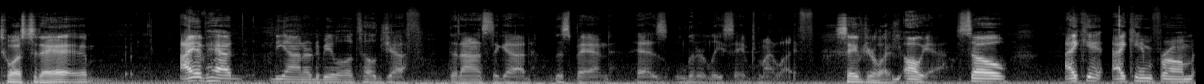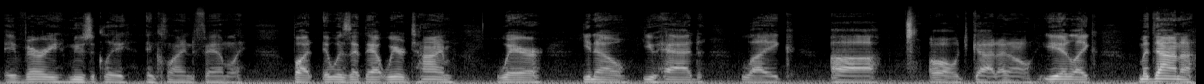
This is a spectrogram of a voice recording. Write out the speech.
to us today. Uh, I have had the honor to be able to tell Jeff that, honest to God, this band has literally saved my life. saved your life. Oh yeah. So I can I came from a very musically inclined family, but it was at that weird time where you know you had like uh oh god I don't know. You had like Madonna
